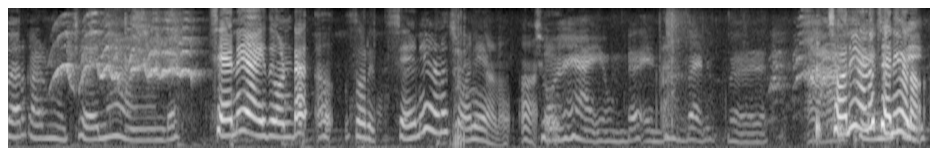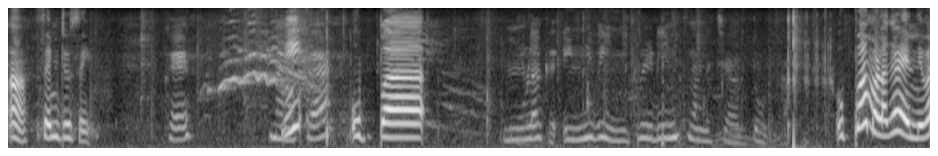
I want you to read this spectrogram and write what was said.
പേർ കഴുകുന്നു ചേന ആയതുകൊണ്ട് സോറി ചേനയാണോ ചോനയാണോ? ചോനയായതുകൊണ്ട് ചൊനയായതുകൊണ്ട് എന്തായാലും ചോനയാണോ ചേനയാണോ? ആ സെയിം ടു സെയിം ഓക്കെ. ഉപ്പ്. മുളക് എന്നിവ ഇൻഗ്രീഡിയൻസ് നമ്മൾ ചേർത്ത് കൊടുക്കാം. ഉപ്പ് മുളക് എന്നിവ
